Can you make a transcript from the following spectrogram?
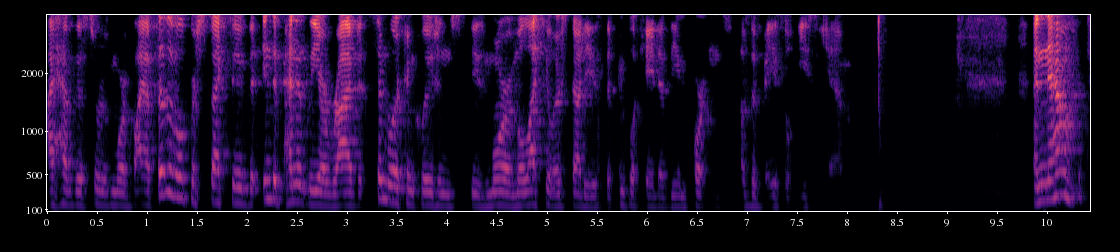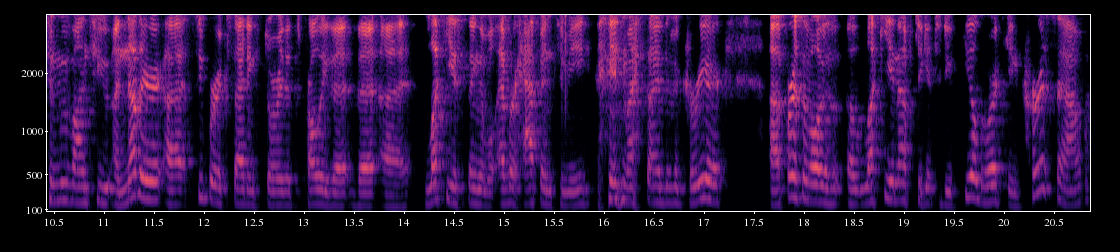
I have this sort of more biophysical perspective that independently arrived at similar conclusions to these more molecular studies that implicated the importance of the basal ECM. And now to move on to another uh, super exciting story that's probably the, the uh, luckiest thing that will ever happen to me in my scientific career. Uh, first of all, I was lucky enough to get to do field work in Curacao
